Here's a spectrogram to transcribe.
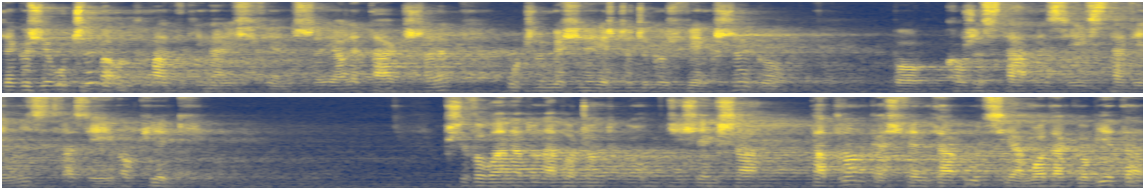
Tego się uczymy od Matki Najświętszej, ale także uczymy się jeszcze czegoś większego, bo korzystamy z jej wstawiennictwa, z jej opieki. Przywołana tu na początku dzisiejsza patronka święta Ucja, młoda kobieta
